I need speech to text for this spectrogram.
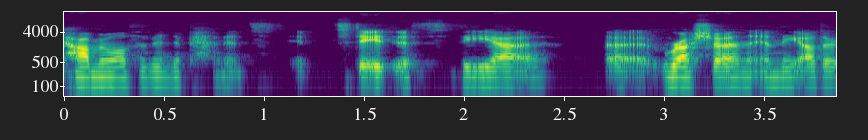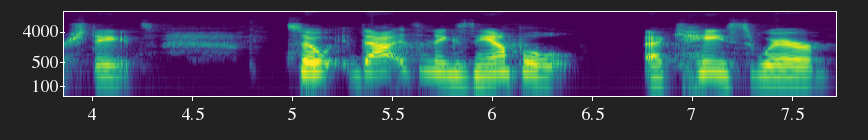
Commonwealth of Independent States, the uh, uh, Russia and, and the other states. So that is an example, a case where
